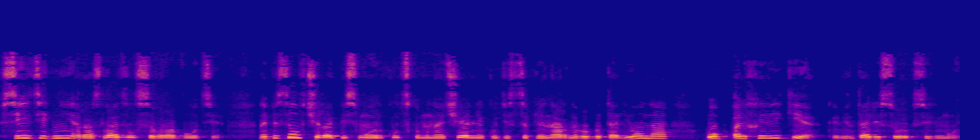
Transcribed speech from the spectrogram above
Все эти дни разладился в работе. Написал вчера письмо иркутскому начальнику дисциплинарного батальона об ольховике, комментарий 47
